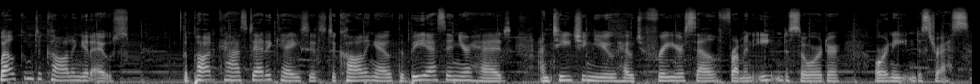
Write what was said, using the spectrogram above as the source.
Welcome to Calling It Out, the podcast dedicated to calling out the BS in your head and teaching you how to free yourself from an eating disorder or an eating distress.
